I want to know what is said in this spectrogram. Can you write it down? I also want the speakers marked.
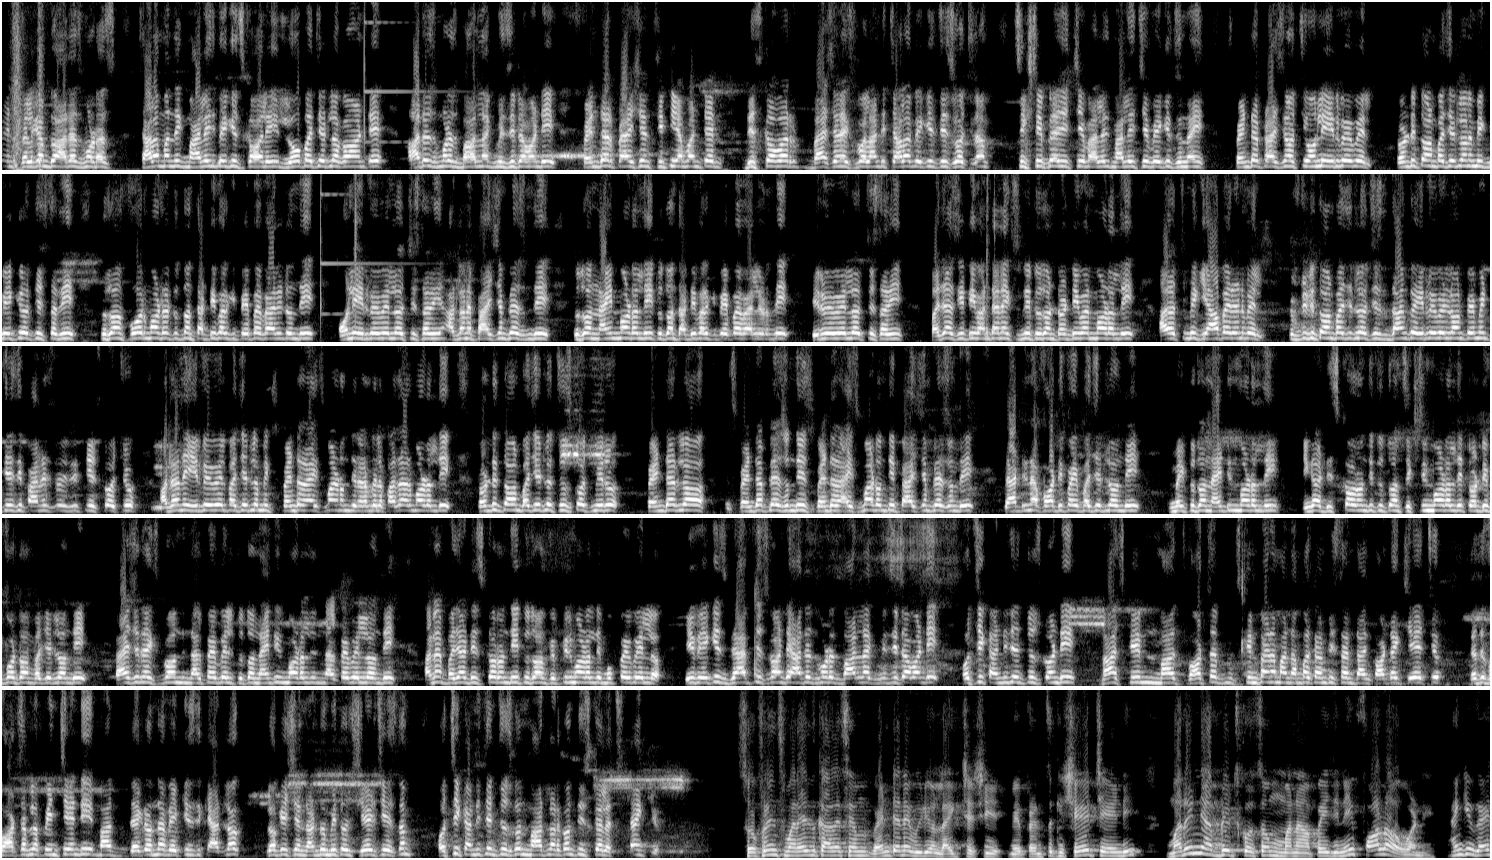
Speaker 1: Friends welcome to Adarsh motors చాలా మందికి mileage vehicles కావాలి. లో బడ్జెట్లో కావాలంటే ఆదర్శ్ మోటార్స్ బాల్నాక్ విజిట్ అవ్వండి. పెంటర్ ప్యాషన్ సిటీ అవంటెన్ డిస్కవర్ ప్యాషన్ ఎక్స్పో లాంటి చాలా వెహికల్స్ తీసుకొచ్చినాం. సిక్స్టీ ప్లస్ ఇచ్చే మైలేజ్ మైలేజ్ ఇచ్చే వెహికల్స్ ఉన్నాయి. స్పెండర్ ప్యాషన్ వచ్చి ఓన్లీ ఇరవై వేలు. ట్వంటీ థౌసండ్ బడ్జెట్లోనే మీకు వెహికల్ వచ్చేస్తుంది. Two thousand four model two thousand thirty వరకు పేపర్ వ్యాలిడ్ ఉంది. ఓన్లీ ఇరవై వేలలో వచ్చేస్తుంది. అట్లానే ప్యాషన్ ప్లేస్ ఉంది. Two thousand nine model two thousand thirty వరకు పేపర్ వ్యాలిడ్ ఉంది. ఇరవై వేలలో వచ్చేస్తుంది. Bajaj CT one ten X two thousand twenty one మోడల్ది. అది వచ్చి మీకు యాభై రెండు వేలు ఫిఫ్టీ టూ థౌసండ్ బడ్జెట్లో వచ్చేసి దాంట్లో ఇరవై వేలు డౌన్ పేమెంట్ చేసి ఫైనాన్స్ ఫెసిలిటీ తీసుకోవచ్చు. అట్లానే ఇరవై వేల బడ్జెట్లో మీకు స్పెండర్ ఐస్ మోడల్ ఉంది రెండు వేల పదహారు మోడల్ది. ట్వంటీ థౌసండ్ బడ్జెట్లో చూసుకోవచ్చు మీరు. స్పెండర్లో స్పెండర్ ప్లేస్ ఉంది స్పెండర్ ఐస్ మార్ట్ ఉంది ప్యాషన్ ప్లేస్ ఉంది. ప్లాటినా ఫార్టీ ఫైవ్ బడ్జెట్లో ఉంది మీకు టూ థౌసండ్ నైన్టీన్ మోడల్ది. ఇంకా డిస్కవర్ ఉంది టూ థౌసండ్ సిక్స్టీన్ మోడల్ది ట్వంటీ ఫోర్ థౌసండ్ బడ్జెట్లో ఉంది. ఫ్యాషన్ ఎక్స్పో ఉంది నలభై వేలు. టూ థౌసండ్ నైన్టీన్ మోడల్ నలభై వేలు ఉంది. అలానే బజాజ్ డిస్కవర్ ఉంది టూ థౌసండ్ ఫిఫ్టీన్ మోడల్ ముప్పై వేలు ఈ వెహికల్స్ గ్రాప్ తీసుకోండి ఆదర్శ మోడల్స్ బాగా విజిట్ అవ్వండి. వచ్చి కండిషన్ చూసుకోండి. మా స్క్రీన్ మా వాట్సాప్ స్క్రీన్ పైన మా నెంబర్ కనిపిస్తాను దాన్ని కాంటాక్ట్ చేయొచ్చు. లేదా వాట్సాప్లో పిన్ చేయండి. మా దగ్గర ఉన్న వెహికల్స్ క్యాటలాగ్ లొకేషన్ రెండు మీతో షేర్ చేస్తాం. వచ్చి కండిషన్ చూసుకొని మాట్లాడుకొని తీసుకెళ్ళచ్చు. థ్యాంక్ యూ
Speaker 2: సో ఫ్రెండ్స్ మరేది కాలస్యం వెంటనే వీడియోని లైక్ చేసి మీ ఫ్రెండ్స్కి షేర్ చేయండి. మరిన్ని అప్డేట్స్ కోసం మన పేజీని ఫాలో అవ్వండి. Thank you guys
